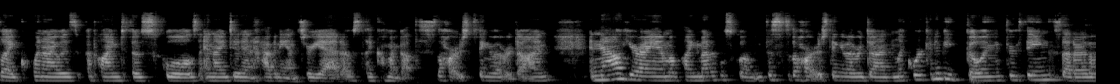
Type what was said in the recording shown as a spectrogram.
like when i was applying to those schools and i didn't have an answer yet. I was like oh my god this is the hardest thing i've ever done. And now here i am applying to medical school. I'm like this is the hardest thing i've ever done like we're going to be going through things that are the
